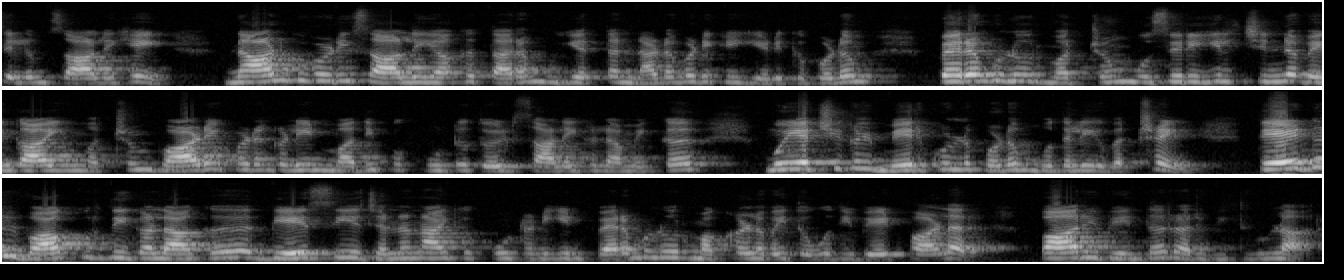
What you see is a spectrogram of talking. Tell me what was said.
செல்லும் சாலையை நான்கு வழி சாலையாக தரம் உயர்த்த நடவடிக்கை எடுக்கப்படும். பெரம்பலூர் மற்றும் முசிறியில் சின்ன வெங்காயம் மற்றும் வாழைப்பழங்களின் மதிப்பு கூட்டு தொழிற்சாலைகள் அமைக்க முயற்சிகள் மேற்கொள்ளப்படும் முதலியவற்றை தேர்தல் வாக்குறுதிகளாக தேசிய ஜனநாயக கூட்டணியின் பெரம்பலூர் மக்களவை தொகுதி வேட்பாளர் பாரிவேந்தர் அறிவித்துள்ளார்.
